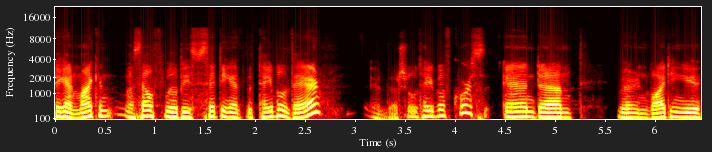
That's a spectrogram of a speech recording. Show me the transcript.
again, Mike and myself will be sitting at the table there, a virtual table, of course, and um, we're inviting you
